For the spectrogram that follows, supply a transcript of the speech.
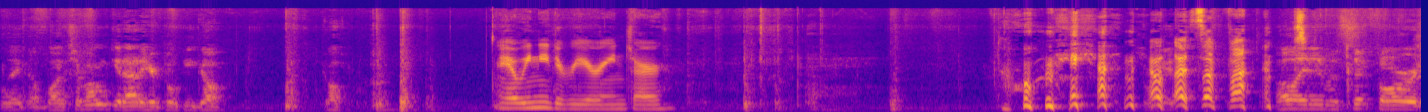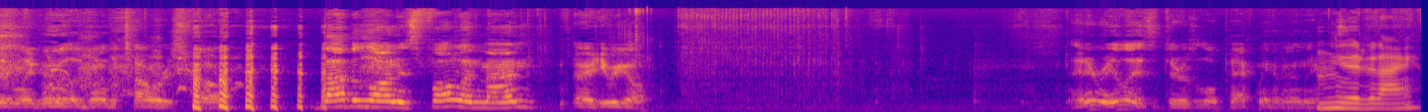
Like a bunch of them. Get out of here, Pookie. Go. Go. Yeah, we need to rearrange our. Oh man, that was a fun. All I did was sit forward and like one of the, one of the towers fell. Babylon is fallen, man. All right, here we go. I didn't realize that there was a little Pac-Man on there. Neither did I.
